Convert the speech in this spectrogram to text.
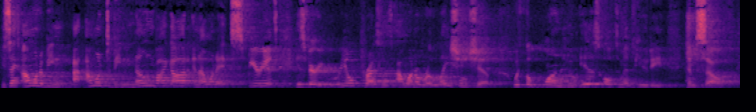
He's saying, I want to be I want to be known by God and I want to experience his very real presence. I want a relationship with the one who is ultimate beauty himself.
